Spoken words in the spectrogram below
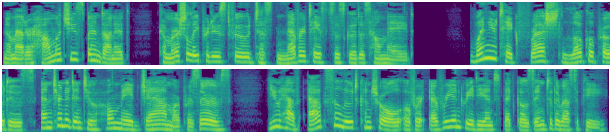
No matter how much you spend on it, commercially produced food just never tastes as good as homemade. When you take fresh, local produce and turn it into homemade jam or preserves, you have absolute control over every ingredient that goes into the recipe.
